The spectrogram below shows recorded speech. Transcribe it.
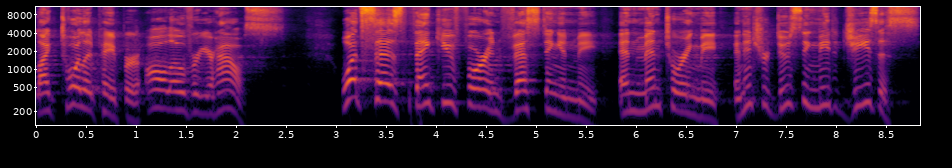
like toilet paper all over your house? What says thank you for investing in me? And mentoring me and introducing me to Jesus,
